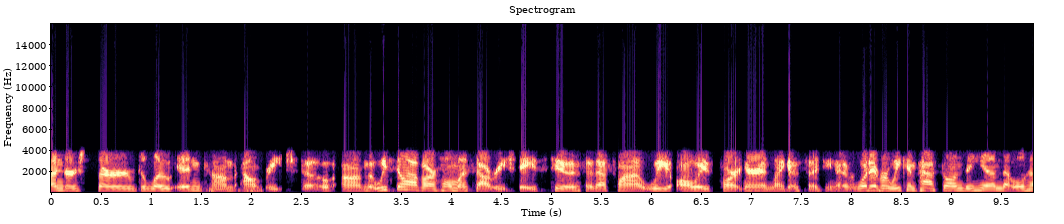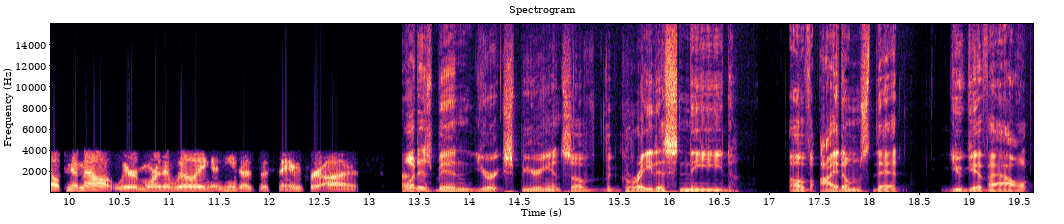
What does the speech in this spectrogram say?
underserved, low income outreach though. Um, but we still have our homeless outreach days too, and so that's why we always partner. And like I said, you know, whatever we can pass on to him that will help him out, we're more than willing, and he does the same for us. What has been your experience of the greatest need of items that you give out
